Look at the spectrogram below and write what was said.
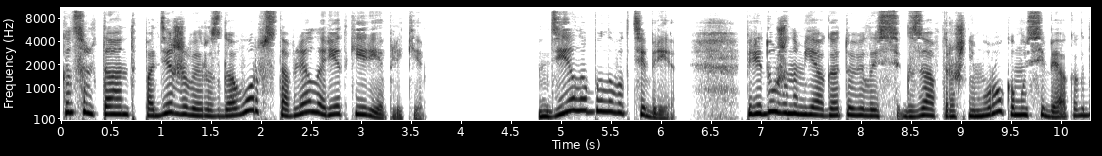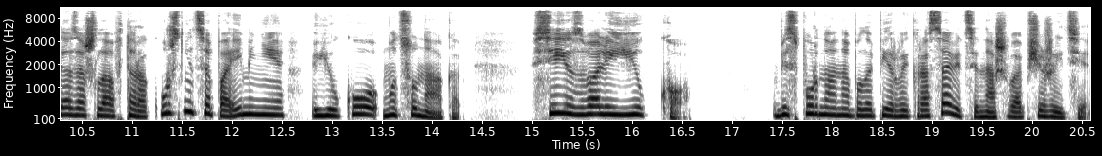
Консультант, поддерживая разговор, вставляла редкие реплики. Дело было в октябре. Перед ужином я готовилась к завтрашним урокам у себя, когда зашла второкурсница по имени Юко Мацунака. Все ее звали Юко. Бесспорно, она была первой красавицей нашего общежития.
